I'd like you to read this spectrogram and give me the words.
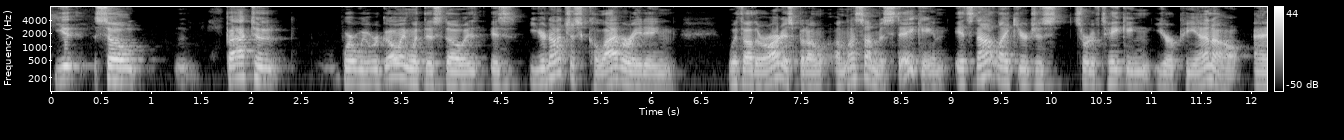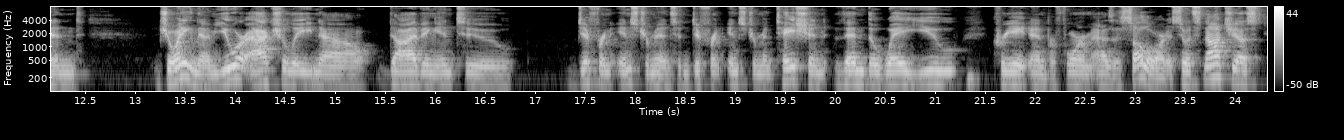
you so back to where we were going with this though is, is you're not just collaborating with other artists, but um, unless I'm mistaken, it's not like you're just sort of taking your piano and joining them. You are actually now diving into different instruments and different instrumentation than the way you create and perform as a solo artist. So it's not just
